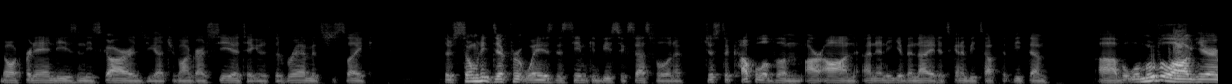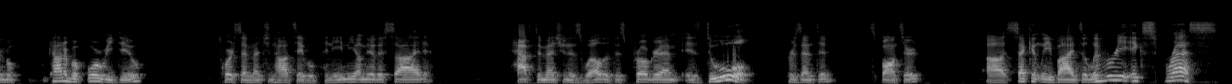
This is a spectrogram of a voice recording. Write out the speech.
Noah Fernandes and these guards, you got Javohn Garcia taking it to the rim. It's just like there's so many different ways this team can be successful, and if just a couple of them are on on any given night, it's going to be tough to beat them. Uh, but we'll move along here, and kind of before we do, of course, I mentioned Hot Table Panini on the other side. Have to mention as well that this program is dual presented, sponsored. Uh, secondly, by Delivery Express.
